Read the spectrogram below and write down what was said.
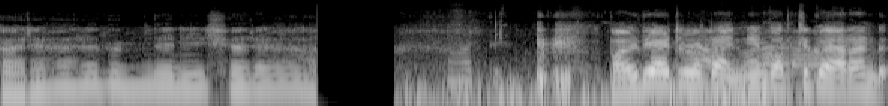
ഹരഹര നന്ദനേശ്വര പകുതി ആയിട്ടുള്ളൂ കേട്ടോ ഇനിയും കുറച്ച് കയറാണ്ട്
